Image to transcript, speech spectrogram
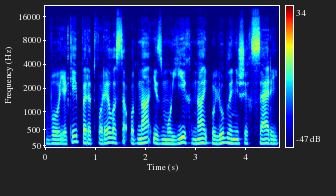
в який перетворилася одна із моїх найулюбленіших серій.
